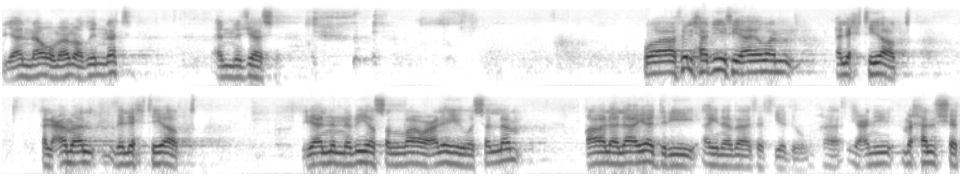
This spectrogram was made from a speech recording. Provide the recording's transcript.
لأنهما مظنة النجاسة. وفي الحديث أيضا الاحتياط العمل بالاحتياط. لأن النبي صلى الله عليه وسلم قال لا يدري أين باتت يده. يعني محل شك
